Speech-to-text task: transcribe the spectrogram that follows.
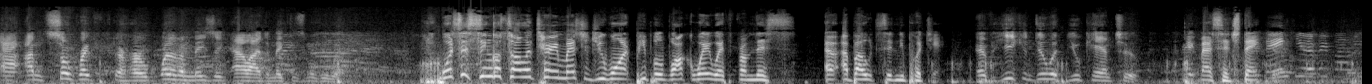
I, I'm so grateful to her. What an amazing ally to make this movie with. What's the single solitary message you want people to walk away with from this uh, about Sidney Poitier? If he can do it, you can too. Great message. Thank you. Thank you, everybody.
